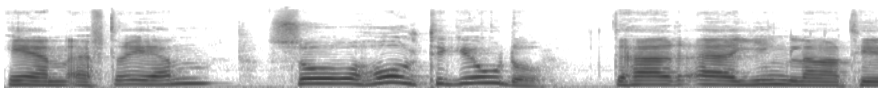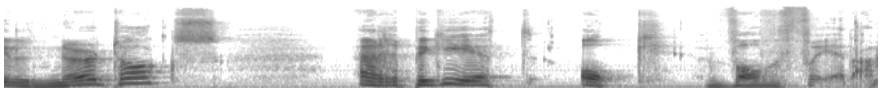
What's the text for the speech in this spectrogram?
en efter en. Så håll till godo. Det här är jinglarna till Nerd Talks, RPG och Vovfredag.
